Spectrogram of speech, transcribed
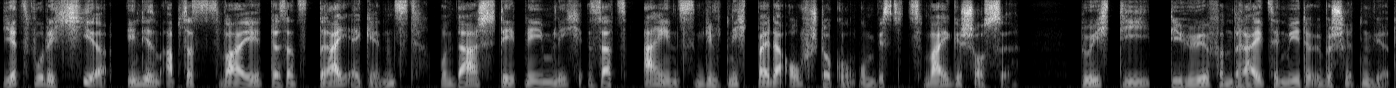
Jetzt wurde hier in diesem Absatz 2 der Satz 3 ergänzt und da steht nämlich, Satz 1 gilt nicht bei der Aufstockung um bis zu zwei Geschosse, durch die die Höhe von 13 Meter überschritten wird,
